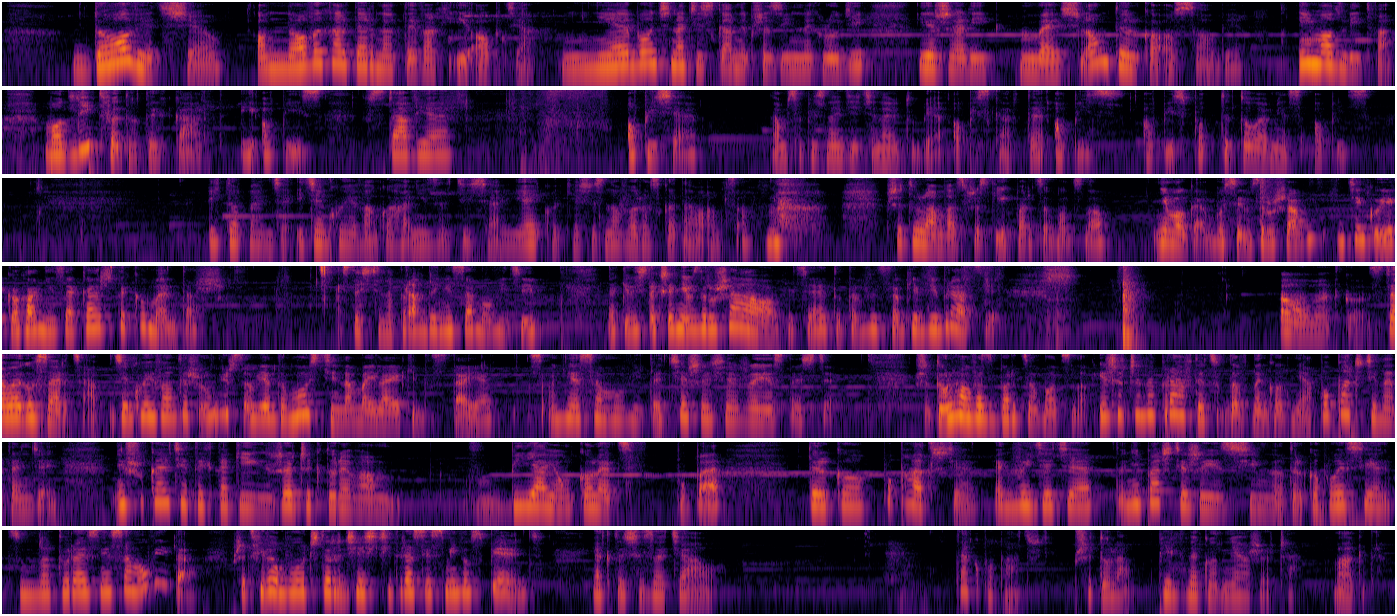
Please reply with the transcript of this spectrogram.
Dowiedz się o nowych alternatywach i opcjach. Nie bądź naciskany przez innych ludzi, jeżeli myślą tylko o sobie. I modlitwa. Modlitwy do tych kart i opis wstawię w opisie. Tam sobie znajdziecie na YouTubie opis karty. Opis, opis, pod tytułem jest opis. I to będzie. I dziękuję Wam, kochani, za dzisiaj. Jejku, jak ja się znowu rozgadałam, co? Przytulam Was wszystkich bardzo mocno. Nie mogę, bo się wzruszam. Dziękuję, kochani, za każdy komentarz. Jesteście naprawdę niesamowici. Ja kiedyś tak się nie wzruszałam, wiecie? To te wysokie wibracje. O matko, z całego serca. Dziękuję Wam też również za wiadomości na maila, jakie dostaję. Są niesamowite. Cieszę się, że jesteście. Przytulam Was bardzo mocno i życzę naprawdę cudownego dnia. Popatrzcie na ten dzień. Nie szukajcie tych takich rzeczy, które Wam wbijają kolec w pupę, tylko popatrzcie. Jak wyjdziecie, to nie patrzcie, że jest zimno, tylko powiedzcie, jak natura jest niesamowita. Przed chwilą było 40, teraz jest minus 5. Jak to się zadziało? Tak popatrzcie. Przytulam. Pięknego dnia życzę. Magda.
